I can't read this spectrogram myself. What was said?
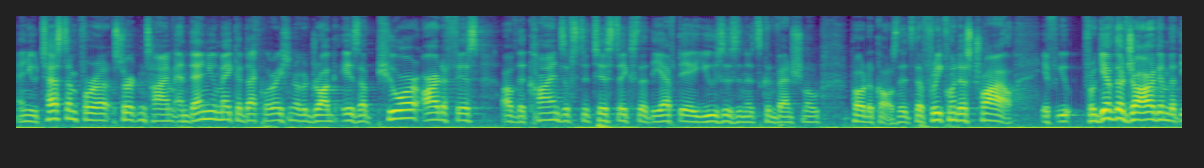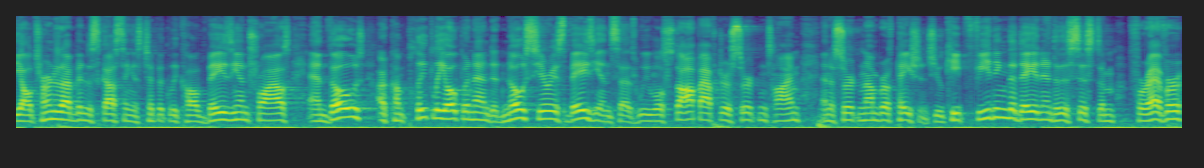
and you test them for a certain time and then you make a declaration of a drug is a pure artifice of the kinds of statistics that the FDA uses in its conventional protocols. It's the frequentist trial. If you forgive the jargon, but the alternative I've been discussing is typically called Bayesian trials, and those are completely open ended. No serious Bayesian says we will stop after a certain time and a certain number of patients. You keep feeding the data into the system forever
